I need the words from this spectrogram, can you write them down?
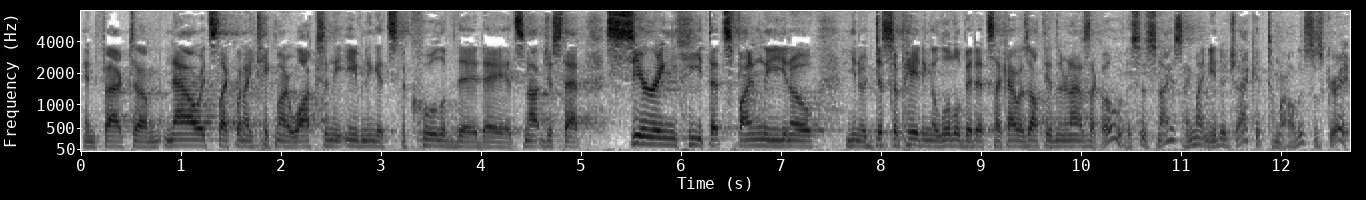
In fact, um, now it's like when I take my walks in the evening, it's the cool of the day. It's not just that searing heat that's finally, you know, you know, dissipating a little bit. It's like I was out the other night, I was like, oh, this is nice. I might need a jacket tomorrow. This is great.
